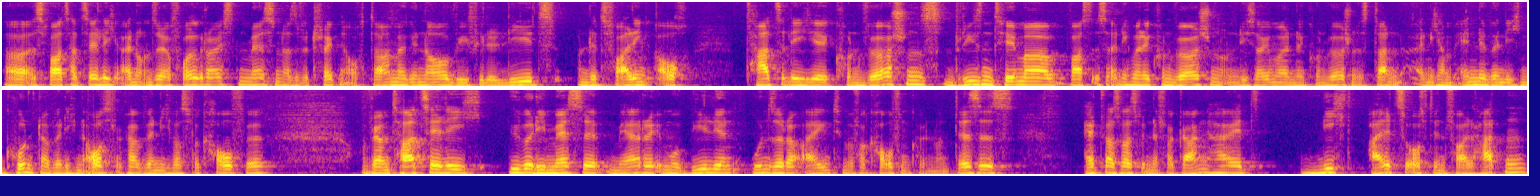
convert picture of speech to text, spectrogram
Äh, es war tatsächlich eine unserer erfolgreichsten Messen. Also wir tracken auch da mal genau, wie viele Leads und jetzt vor allen Dingen auch tatsächliche Conversions, ein Riesenthema. Was ist eigentlich meine Conversion? Und ich sage immer, eine Conversion ist dann eigentlich am Ende, wenn ich einen Kunden habe, wenn ich einen Auftrag habe, wenn ich was verkaufe. Und wir haben tatsächlich über die Messe mehrere Immobilien unserer Eigentümer verkaufen können. Und das ist etwas, was wir in der Vergangenheit nicht allzu oft den Fall hatten,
